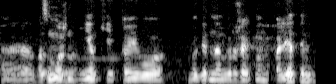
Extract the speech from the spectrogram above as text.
э, возможно, мелкий, то его выгодно отгружать монопалетами,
